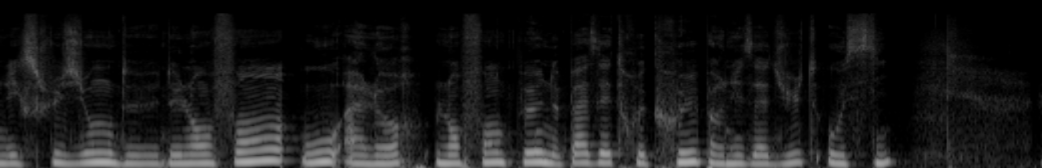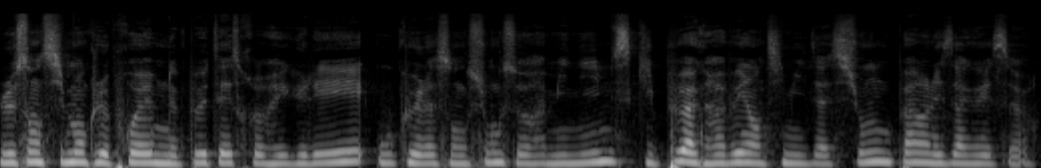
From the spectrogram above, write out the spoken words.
l'exclusion de l'enfant ou alors l'enfant peut ne pas être cru par les adultes aussi. Le sentiment que le problème ne peut être réglé ou que la sanction sera minime, ce qui peut aggraver l'intimidation par les agresseurs.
